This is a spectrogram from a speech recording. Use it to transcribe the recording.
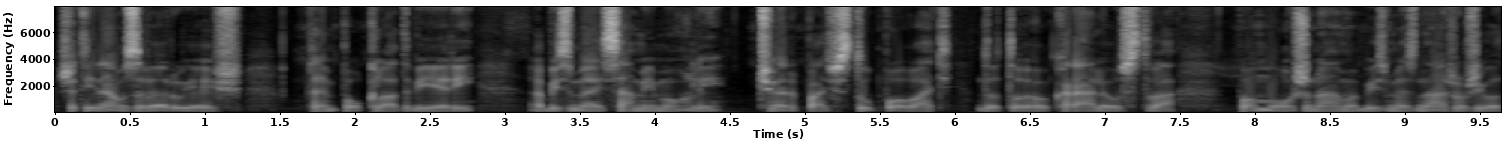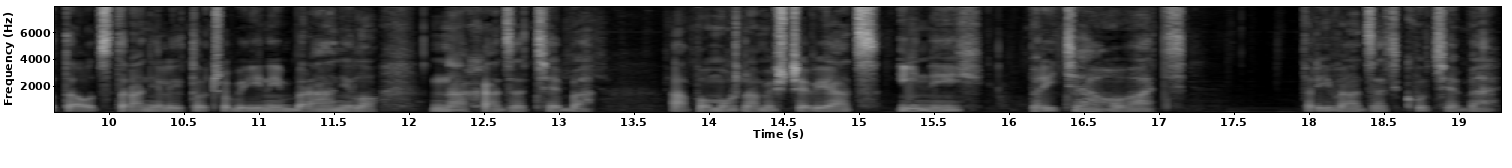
že ty nám zveruješ ten poklad viery, aby sme aj sami mohli čerpať, vstupovať do tvojho kráľovstva, Pomôž nám, aby sme z nášho života odstranili to, čo by iným bránilo nachádzať Teba. A pomôž nám ešte viac iných priťahovať, privádzať ku Tebe.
